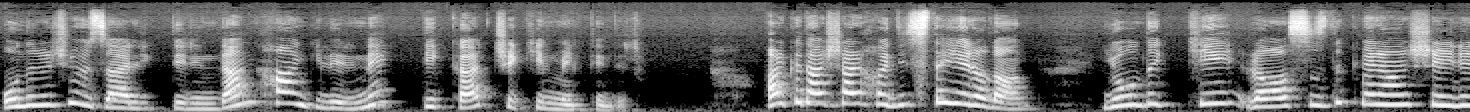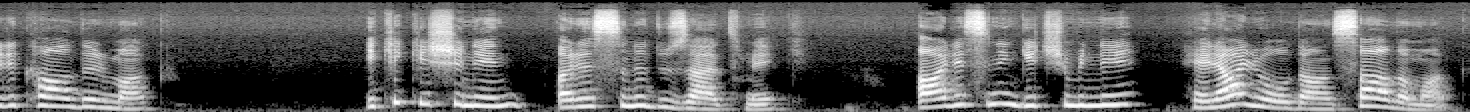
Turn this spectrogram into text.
onarıcı özelliklerinden hangilerine dikkat çekilmektedir? Arkadaşlar hadiste yer alan yoldaki rahatsızlık veren şeyleri kaldırmak, iki kişinin arasını düzeltmek, ailesinin geçimini helal yoldan sağlamak,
